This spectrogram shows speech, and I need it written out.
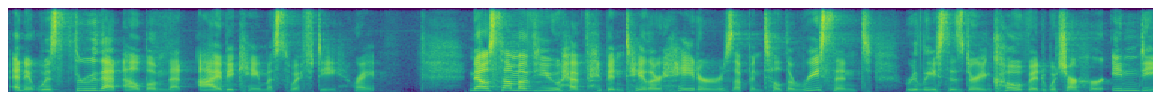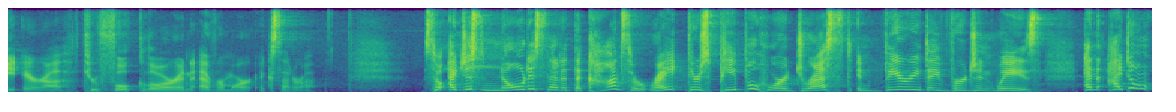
and it was through that album that I became a Swiftie, right? Now, some of you have been Taylor haters up until the recent releases during COVID, which are her indie era through Folklore and Evermore, etc. So I just noticed that at the concert, right? There's people who are dressed in very divergent ways, and I don't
